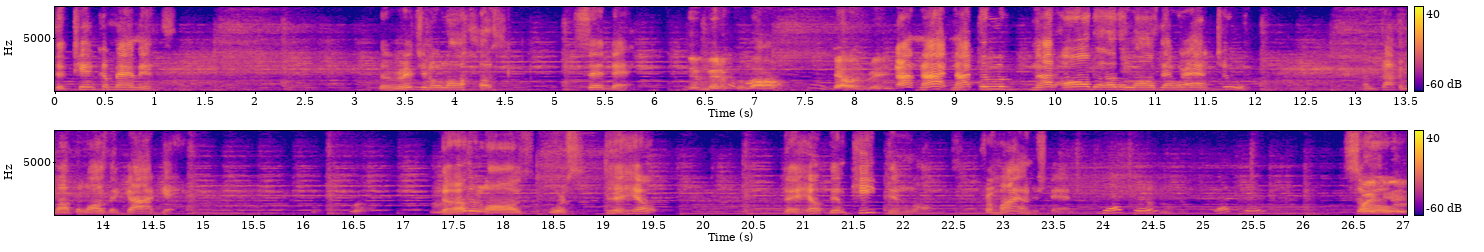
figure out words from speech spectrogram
the Ten Commandments, the original laws said that. The medical law that was written. Not not not the not all the other laws that were added to it. I'm talking about the laws that God gave. The hmm. other laws were to help to help them keep them laws, from my understanding. That's true. That's true. So,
